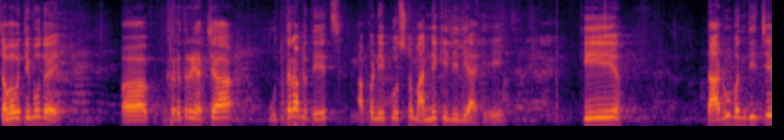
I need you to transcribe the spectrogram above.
सभापती महोदय खरं तर ह्याच्या उत्तरामध्येच आपण एक गोष्ट मान्य केलेली आहे की दारूबंदीचे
